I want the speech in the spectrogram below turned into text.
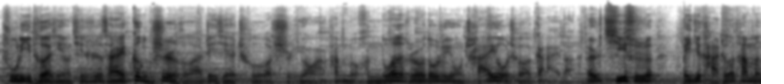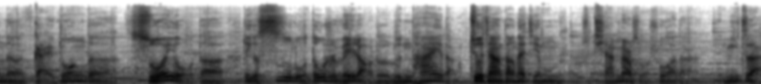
出力特性，其实才更适合这些车使用啊。他们很多的时候都是用柴油车改的，而其实北极卡车他们的改装的所有的这个思路都是围绕着轮胎的。就像刚才节目前面所说的，你在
